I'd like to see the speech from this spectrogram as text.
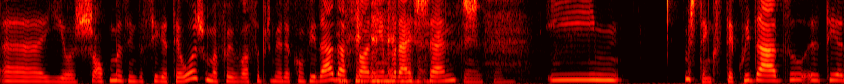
ah, e hoje, algumas ainda sigo até hoje, uma foi a vossa primeira convidada, a Sónia Moraes Santos, Sim, sim. e, mas tem que se ter cuidado, eh, ter,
